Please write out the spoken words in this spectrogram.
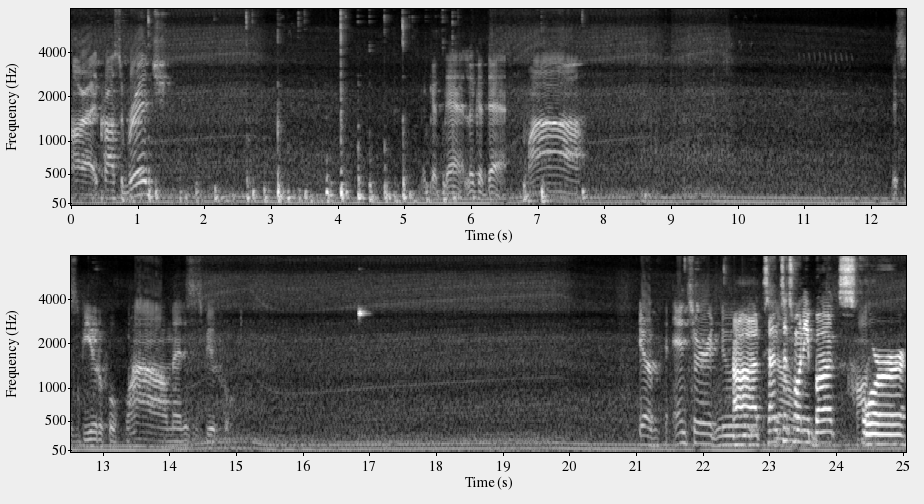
Alright, cross the bridge. Look at that, look at that. Wow. This is beautiful. Wow, man, this is beautiful. You have entered new. Uh, ten to twenty bucks for.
